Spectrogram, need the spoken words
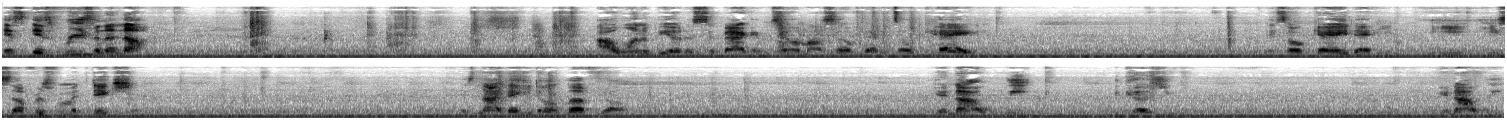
is, is reason enough. I want to be able to sit back and tell myself that it's okay. It's okay that he, he, he suffers from addiction. It's not that he don't love y'all. You're not weak because you you're not weak.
